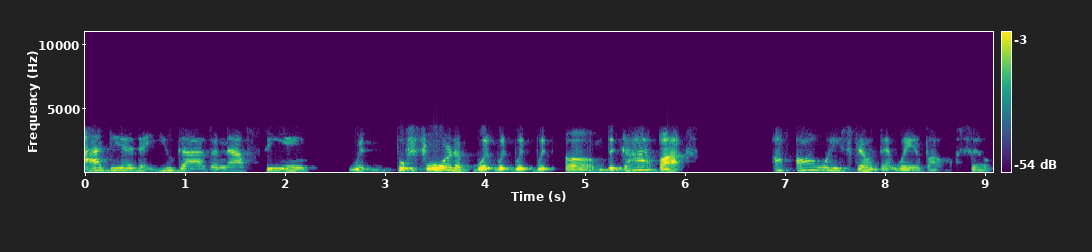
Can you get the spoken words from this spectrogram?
idea that you guys are now seeing with before the with with with, with um the God box, I've always felt that way about myself.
